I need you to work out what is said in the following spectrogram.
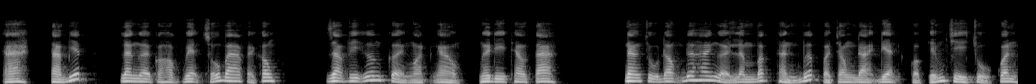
À, ta biết, là người của học viện số 3 phải không? Dạ vị ương cười ngọt ngào, ngươi đi theo ta. Nàng chủ động đưa hai người Lâm Bắc Thần bước vào trong đại điện của kiếm chi chủ quân.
